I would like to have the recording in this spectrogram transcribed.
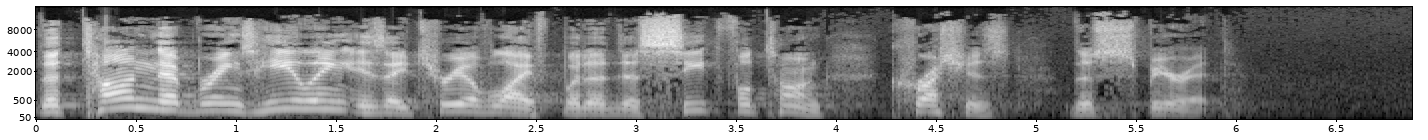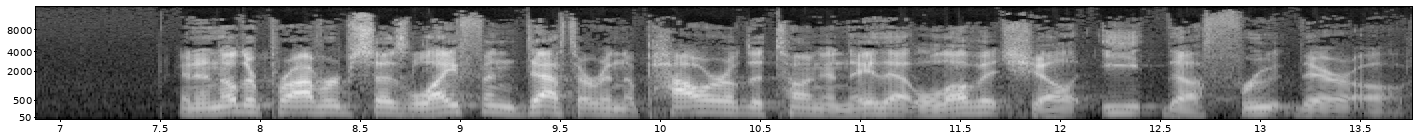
The tongue that brings healing is a tree of life, but a deceitful tongue crushes the spirit. And another proverb says, Life and death are in the power of the tongue, and they that love it shall eat the fruit thereof.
